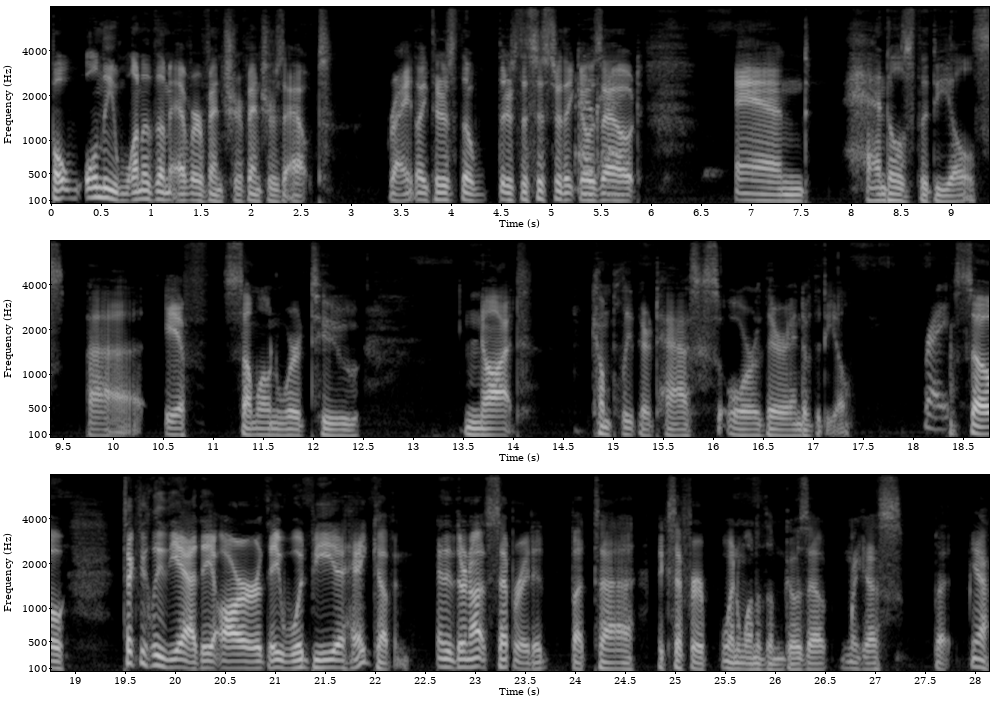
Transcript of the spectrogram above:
but only one of them ever venture ventures out, right? Like there's the there's the sister that goes Okay. out and handles the deals uh, if someone were to not complete their tasks or their end of the deal. Right. So technically, yeah, they are. They would be a hag coven, and they're not separated, but uh, except for when one of them goes out, I guess. But yeah,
